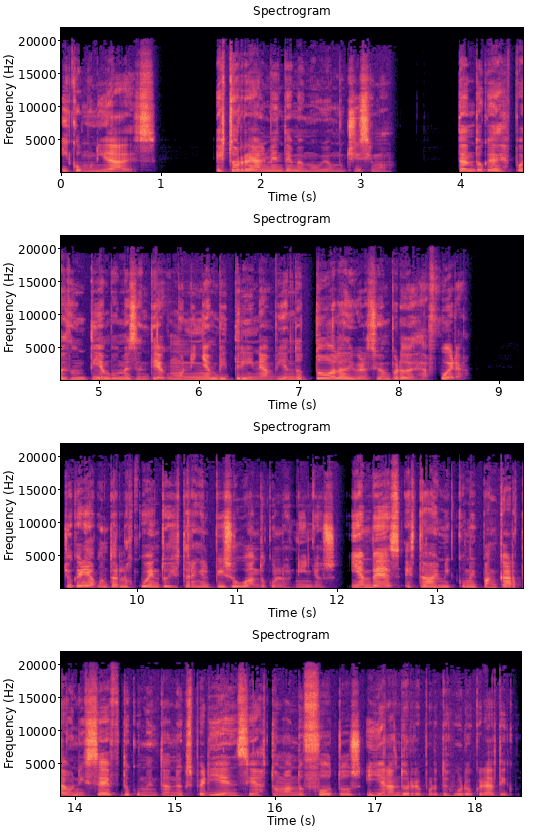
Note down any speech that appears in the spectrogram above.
y comunidades. Esto realmente me movió muchísimo. Tanto que después de un tiempo me sentía como niña en vitrina, viendo toda la diversión pero desde afuera. Yo quería contar los cuentos y estar en el piso jugando con los niños. Y en vez estaba con mi pancarta UNICEF documentando experiencias, tomando fotos y llenando reportes burocráticos.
